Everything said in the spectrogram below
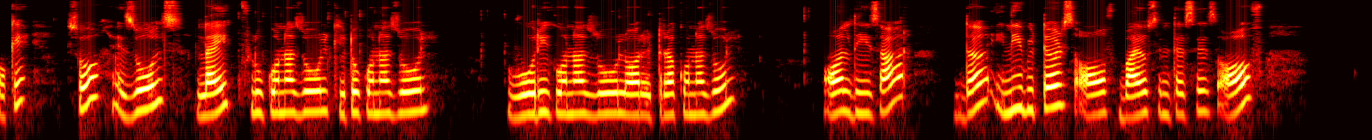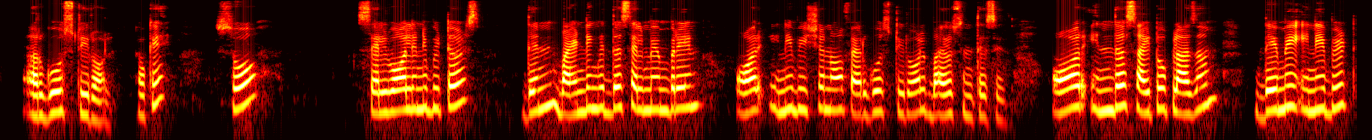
Okay so azoles like fluconazole ketoconazole voriconazole और itraconazole all these are the inhibitors of biosynthesis of ergosterol okay so cell wall inhibitors then binding with the cell membrane और इनिबिशन ऑफ़ एर्गोस्टिरोल बायोसिंथेसिस और in the cytoplasm they may inhibit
